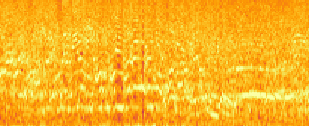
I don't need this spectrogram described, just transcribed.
कहने वाले के लिए रब की मरहबा कहती है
